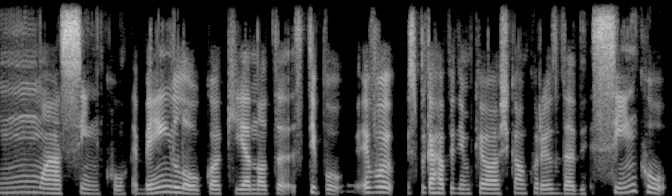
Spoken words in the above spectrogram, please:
1 a 5. É bem louco aqui a nota. Tipo, eu vou explicar rapidinho porque eu acho que é uma curiosidade. 5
